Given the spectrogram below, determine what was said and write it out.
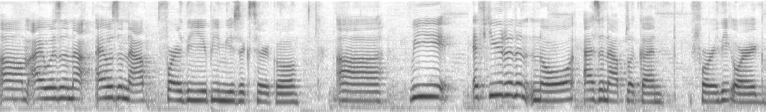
Um, I was an I was an app for the UP Music Circle. Uh, we, if you didn't know, as an applicant for the org,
